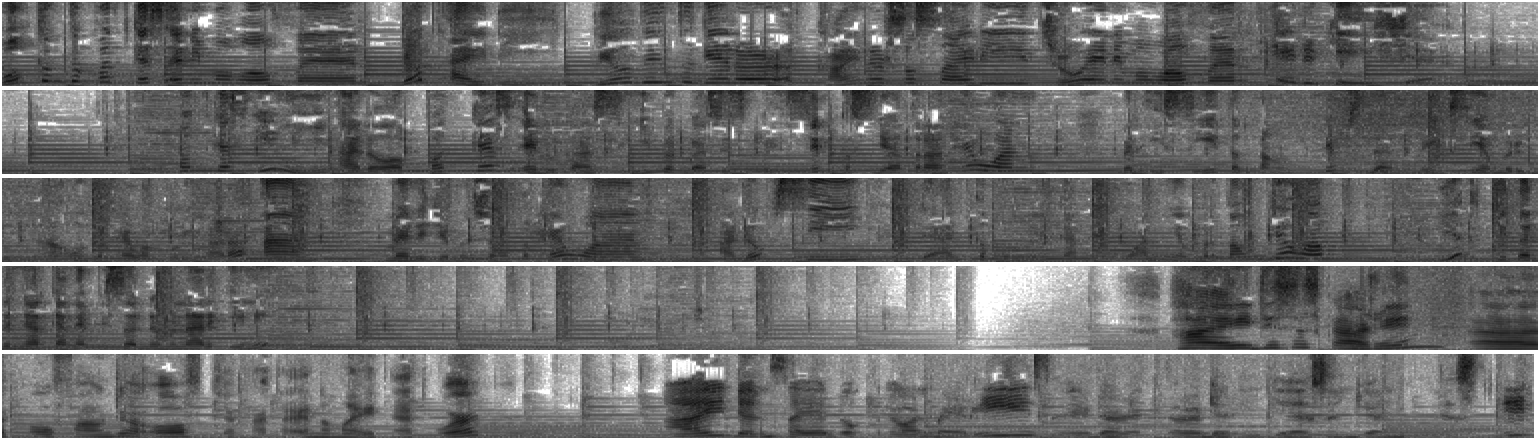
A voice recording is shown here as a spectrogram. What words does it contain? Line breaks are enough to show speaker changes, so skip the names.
welcome to podcast animalwelfare.id Building together a kinder society through animal welfare education. Podcast ini adalah podcast edukasi berbasis prinsip kesejahteraan hewan Berisi tentang tips dan triks yang berguna untuk hewan peliharaan, manajemen shelter hewan, adopsi, dan kepemilikan hewan yang bertanggung jawab Yuk kita dengarkan episode menarik ini
Hi, this is Karin, uh, co-founder of Jakarta Animal Aid Network.
Hai, dan saya Dr. Ewan Mary, saya Director dari Yayasan Jani Domestik.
